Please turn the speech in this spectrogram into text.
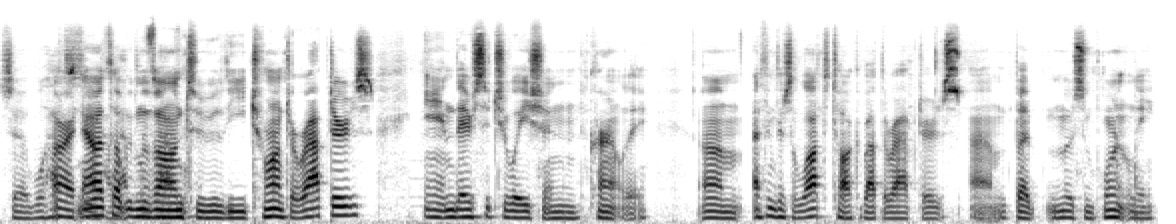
So we'll have. All right, now I thought we'd move on to the Toronto Raptors and their situation currently. Um, I think there's a lot to talk about the Raptors, um, but most importantly,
